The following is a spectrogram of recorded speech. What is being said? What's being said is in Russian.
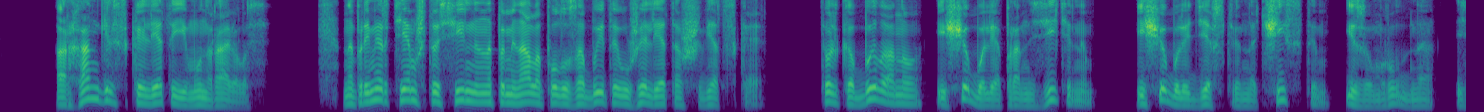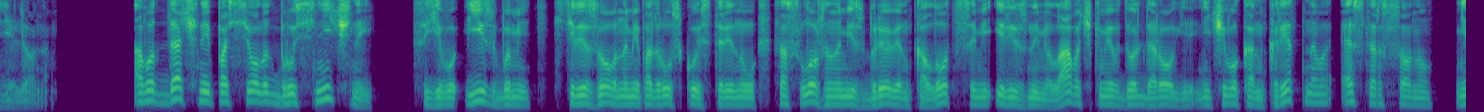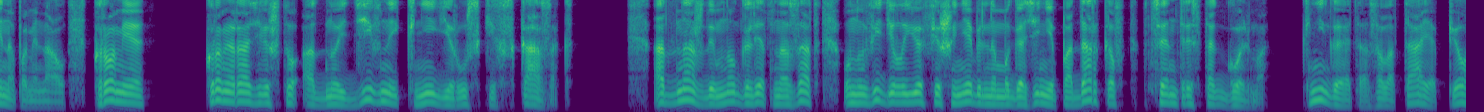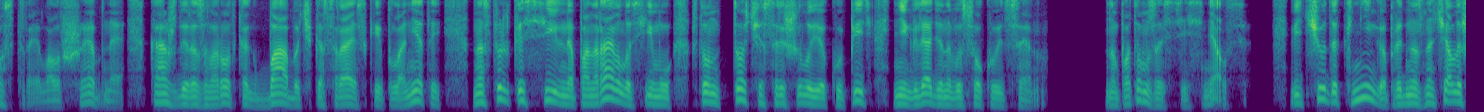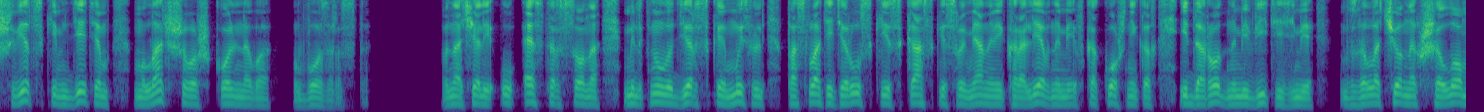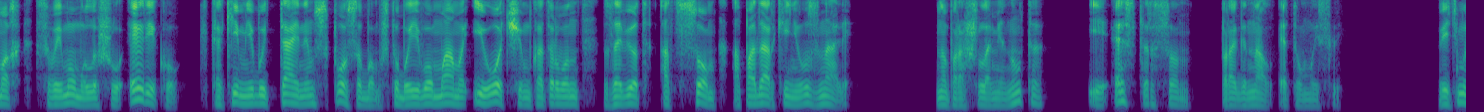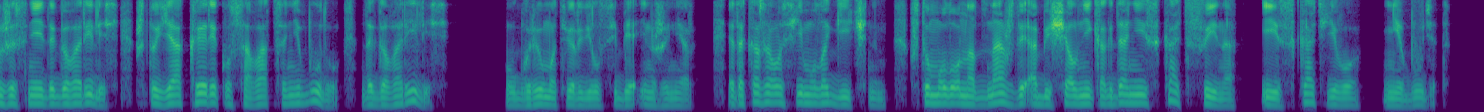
архангельское лето ему нравилось. Например, тем, что сильно напоминало полузабытое уже лето шведское. Только было оно еще более пронзительным, еще более девственно чистым, изумрудно-зеленым. А вот дачный поселок Брусничный с его избами, стилизованными под русскую старину, со сложенными из бревен колодцами и резными лавочками вдоль дороги, ничего конкретного Эстерсону не напоминал, кроме, кроме разве что одной дивной книги русских сказок. Однажды, много лет назад, он увидел ее в фешенебельном магазине подарков в центре Стокгольма. Книга эта золотая, пестрая, волшебная, каждый разворот, как бабочка с райской планетой, настолько сильно понравилась ему, что он тотчас решил ее купить, не глядя на высокую цену. Но потом застеснялся, ведь чудо-книга предназначалась шведским детям младшего школьного возраста. Вначале у Эстерсона мелькнула дерзкая мысль послать эти русские сказки с румяными королевнами в кокошниках и дородными витязями в золоченных шеломах своему малышу Эрику каким-нибудь тайным способом, чтобы его мама и отчим, которого он зовет отцом, о подарке не узнали. Но прошла минута, и Эстерсон прогнал эту мысль. Ведь мы же с ней договорились, что я к Эрику соваться не буду. Договорились. — угрюмо твердил себе инженер. Это казалось ему логичным, что, мол, он однажды обещал никогда не искать сына, и искать его не будет.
